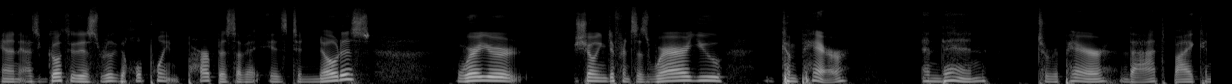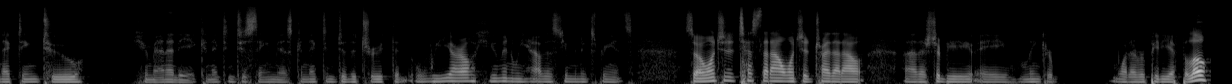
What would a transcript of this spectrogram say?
And as you go through this, really the whole point and purpose of it is to notice where you're showing differences, where you compare, and then to repair that by connecting to humanity, connecting to sameness, connecting to the truth that we are all human, we have this human experience. So I want you to test that out. I want you to try that out. Uh, there should be a link or whatever PDF below.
